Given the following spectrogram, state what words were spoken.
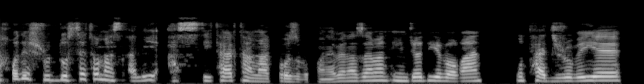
خودش رو دو سه تا مسئله اصلی تر تمرکز بکنه. به نظر من اینجا دیگه واقعا اون تجربه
